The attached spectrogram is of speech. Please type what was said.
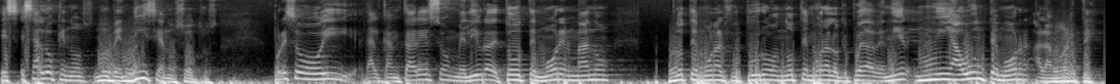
Es, algo que nos, nos bendice a nosotros. Por eso hoy, al cantar eso, me libra de todo temor, hermano. No temor al futuro, no temor a lo que pueda venir, ni aún temor a la muerte.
